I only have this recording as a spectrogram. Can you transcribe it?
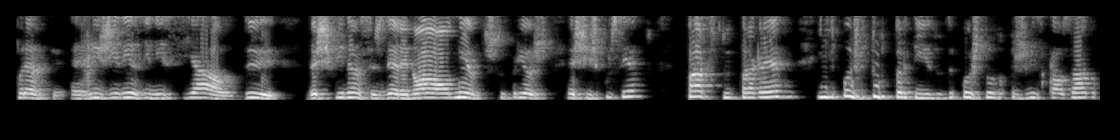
perante a rigidez inicial de, das finanças dizerem não há aumentos superiores a X%, parte tudo para a greve e depois de tudo partido, depois de todo o prejuízo causado,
